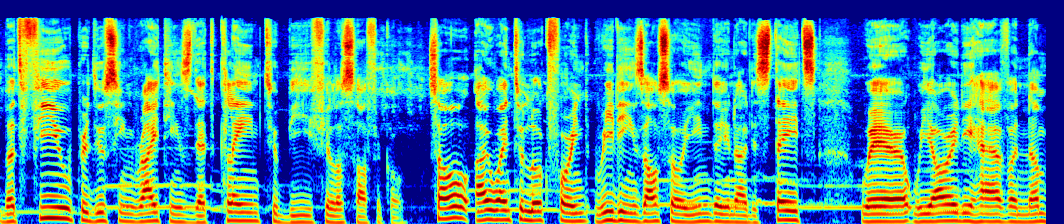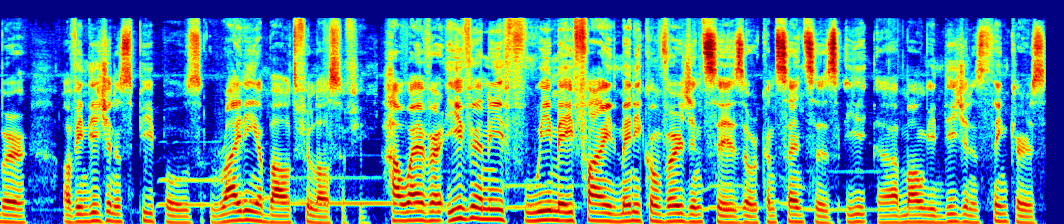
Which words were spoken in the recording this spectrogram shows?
but few producing writings that claim to be philosophical. So I went to look for readings also in the United States, where we already have a number of indigenous peoples writing about philosophy. However, even if we may find many convergences or consensus uh, among indigenous thinkers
